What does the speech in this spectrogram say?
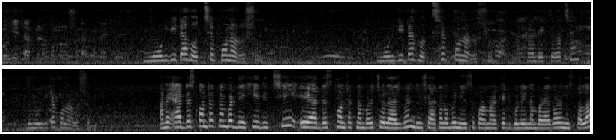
মুরগিটা আপনার পনেরোশো টাকা। মুরগিটা হচ্ছে পনেরোশো। মুরগিটা হচ্ছে পনেরোশো। আপনারা দেখতে পাচ্ছেন তো মুরগিটা পনেরোশো। আমি অ্যাড্রেস কন্ট্যাক্ট নাম্বার দেখিয়ে দিচ্ছি। এই অ্যাড্রেস কন্ট্যাক্ট নাম্বারে চলে আসবেন দুশো একানব্বই নিউ সুপার মার্কেট গলি নাম্বার এগারো নিস্তলা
